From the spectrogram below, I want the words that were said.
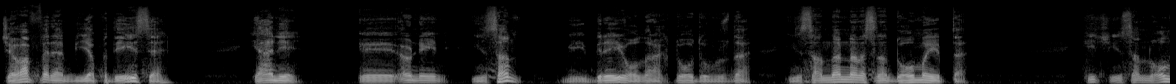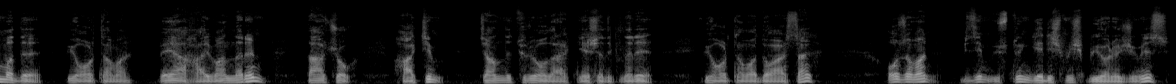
cevap veren bir yapı değilse yani e, örneğin insan bir bireyi olarak doğduğumuzda insanların arasına doğmayıp da hiç insanın olmadığı bir ortama veya hayvanların daha çok hakim canlı türü olarak yaşadıkları bir ortama doğarsak o zaman bizim üstün gelişmiş biyolojimiz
